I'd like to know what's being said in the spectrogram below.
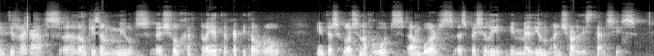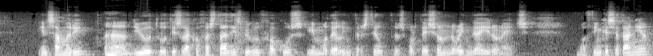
in this regards, uh, donkeys and mules uh, should have played a capital role in the circulation of goods and wares, especially in medium and short distances. In summary, uh, due to this lack of studies, we will focus in modeling terrestrial transportation during the Iron Age, both in Cessetania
